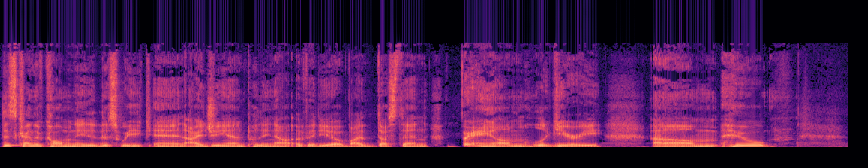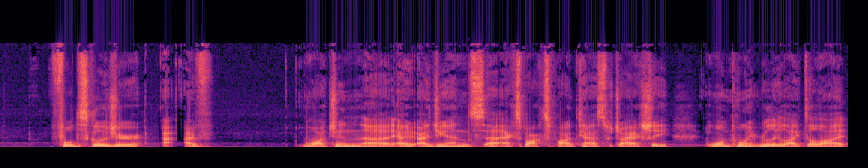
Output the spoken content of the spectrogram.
This kind of culminated this week in IGN putting out a video by Destin Bam Legarie, um, who full disclosure, I, have watching uh, IGN's uh, Xbox podcast, which I actually at one point really liked a lot.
